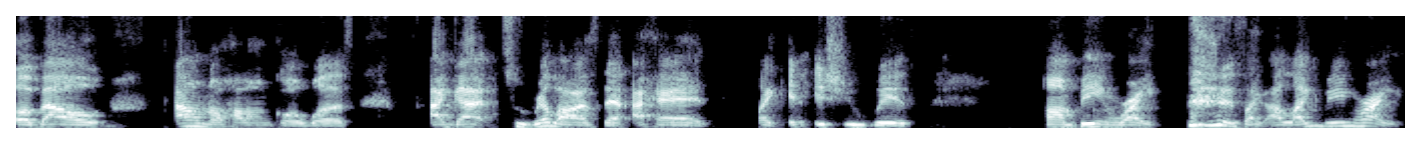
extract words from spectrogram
about, I don't know how long ago it was, I got to realize that I had like an issue with um, being right. it's like I like being right,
